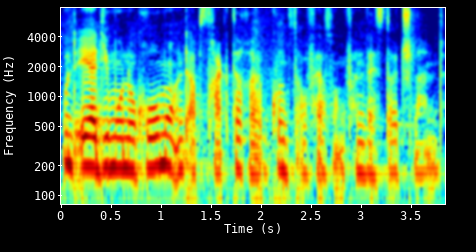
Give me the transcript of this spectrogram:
und eher die monochrome und abstraktere Kunstauffassung von Westdeutschland.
